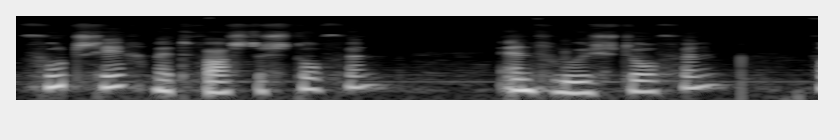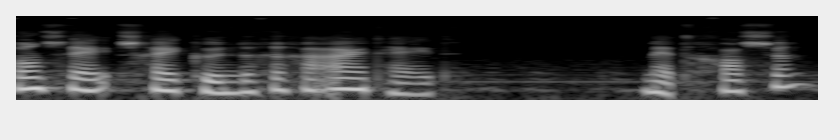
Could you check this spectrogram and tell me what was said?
voedt zich met vaste stoffen en vloeistoffen van scheikundige geaardheid, met gassen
